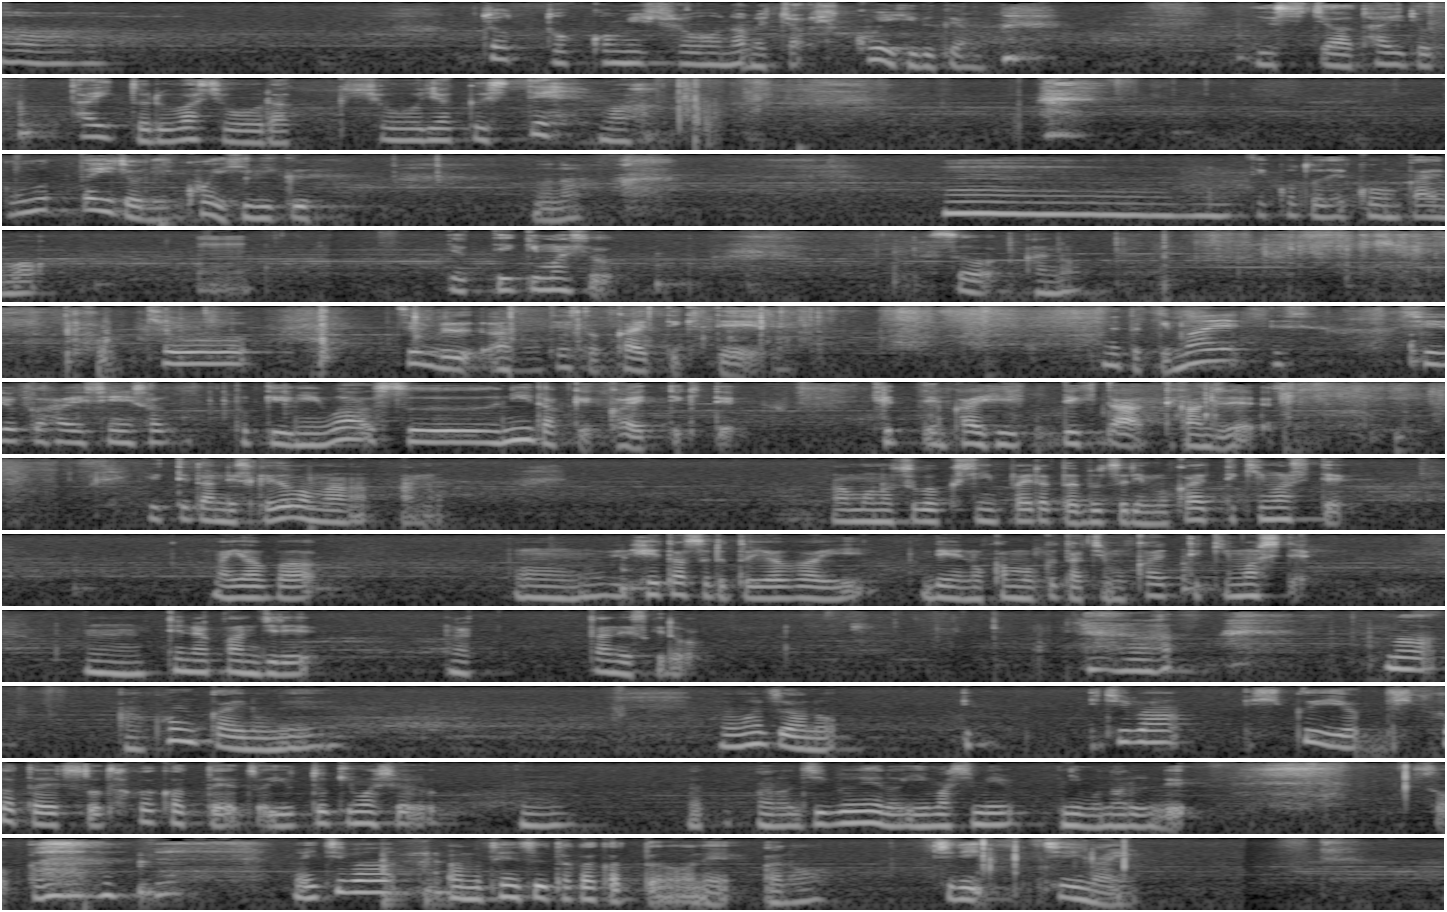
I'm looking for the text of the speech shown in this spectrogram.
あ。ちょっとコミュ障なめっちゃ声響くやん。よしじゃあタイタイトルは省略省略してまあ。思った以上に声響くのな。うーん。ってことで今回も、うん、やっていきましょう。そうあの今日全部あのテスト返ってきて何だっけ前収録配信した時には数にだけ返ってきて欠点回避できたって感じで言ってたんですけどまああの、まあ、ものすごく心配だった物理も返ってきましてまあやばうん下手するとやばい例の科目たちも返ってきまして。うんってな感じでやったんですけど。まああ今回のね、まあ、まずあの一番低いや低かったやつと高かったやつは言っときましょうよ、うん、あの自分への戒めにもなるんで。そう。まあ一番あの点数高かったのはねあの地理地理なんよ。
